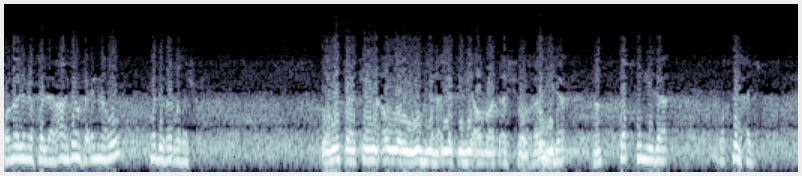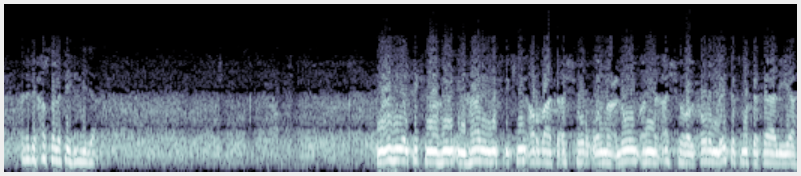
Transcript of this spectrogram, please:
ومن لم يكن له عهد فإنه مدة أربعة أشهر. ومتى كان أول المهلة التي هي أربعة أشهر؟ وقت النداء. وقت النداء. وقت الحج الذي حصل فيه النداء. ما هي الحكمة من إمهال المشركين أربعة أشهر؟ والمعلوم أن أشهر الحرم ليست متتالية.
